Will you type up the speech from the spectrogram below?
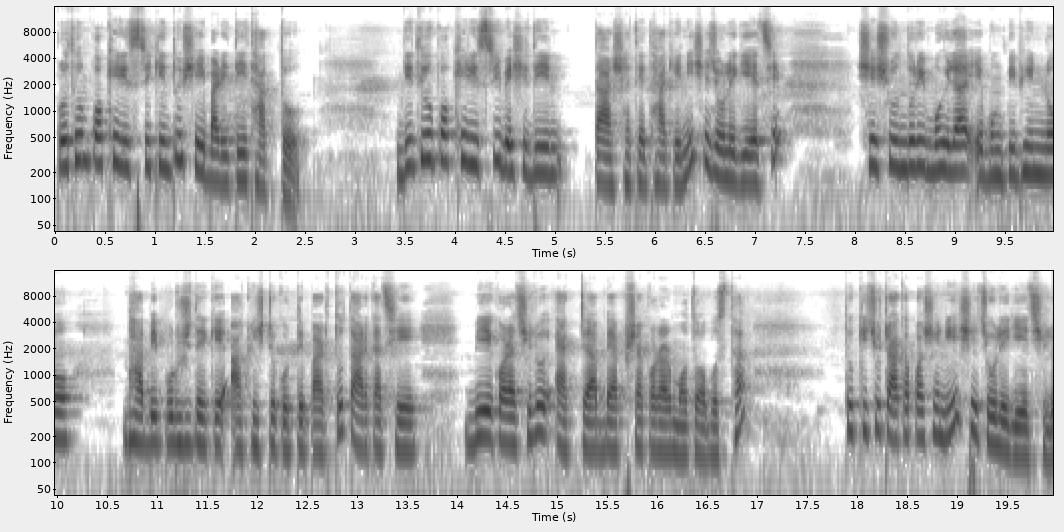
প্রথম পক্ষের স্ত্রী কিন্তু সেই বাড়িতেই থাকতো। দ্বিতীয় পক্ষের স্ত্রী বেশি দিন তার সাথে থাকেনি, সে চলে গিয়েছে। সে সুন্দরী মহিলা এবং বিভিন্নভাবে পুরুষদেরকে আকৃষ্ট করতে পারত। তার কাছে বিয়ে করা ছিল একটা ব্যবসা করার মতো অবস্থা। তো কিছু টাকা পয়সা নিয়ে সে চলে গিয়েছিল।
